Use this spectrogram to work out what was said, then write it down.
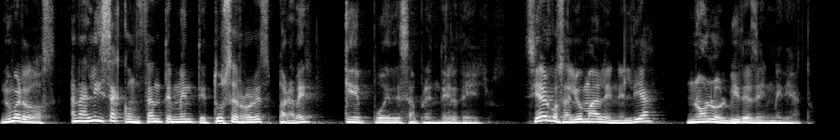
Número 2. Analiza constantemente tus errores para ver qué puedes aprender de ellos. Si algo salió mal en el día, no lo olvides de inmediato.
